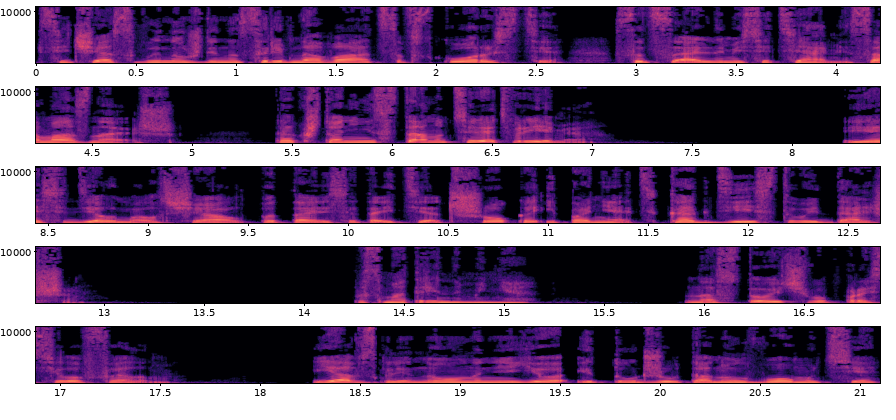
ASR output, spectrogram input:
сейчас вынуждены соревноваться в скорости с социальными сетями, сама знаешь. Так что они не станут терять время. Я сидел молчал, пытаясь отойти от шока и понять, как действовать дальше. «Посмотри на меня», — настойчиво просила Фэллом. Я взглянул на нее и тут же утонул в омуте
